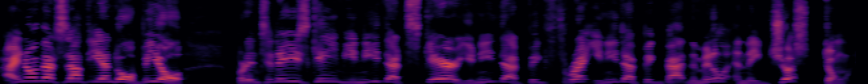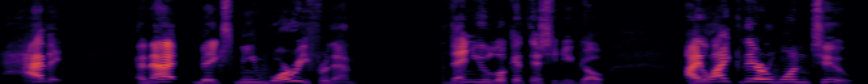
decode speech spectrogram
I know that's not the end all be all, but in today's game, you need that scare. You need that big threat. You need that big bat in the middle, and they just don't have it. And that makes me worry for them. Then you look at this and you go, I like their one too.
